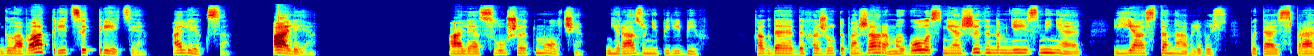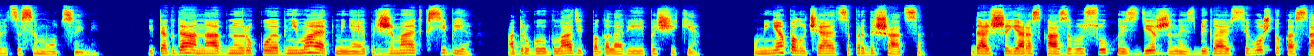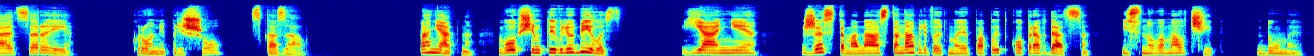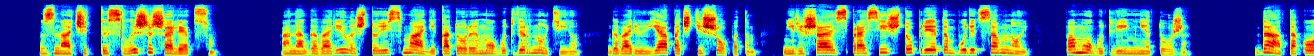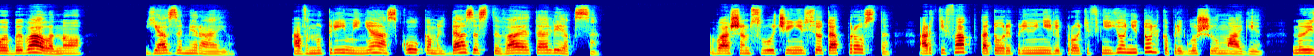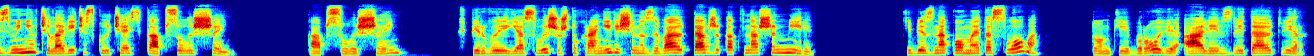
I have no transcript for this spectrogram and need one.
Глава 33. Алекса. Алия. Алия слушает молча, ни разу не перебив. Когда я дохожу до пожара, мой голос неожиданно мне изменяет, и я останавливаюсь, пытаясь справиться с эмоциями. И тогда она одной рукой обнимает меня и прижимает к себе, а другой гладит по голове и по щеке. У меня получается продышаться — Дальше я рассказываю сухо и сдержанно, избегая всего, что касается Рея. Кроме «пришел», сказал. «Понятно. В общем, ты влюбилась?» «Я не...» Жестом она останавливает мою попытку оправдаться и снова молчит, думает. «Значит, ты слышишь Алексу?» Она говорила, что есть маги, которые могут вернуть ее, — говорю я почти шепотом, не решаясь спросить, что при этом будет со мной, помогут ли и мне тоже. Да, такое бывало, но я замираю, а внутри меня осколком льда застывает Алекса. В вашем случае не все так просто. Артефакт, который применили против нее, не только приглушил магию, но и изменил человеческую часть капсулы Шень. Капсулы Шень? Впервые я слышу, что хранилище называют так же, как в нашем мире. Тебе знакомо это слово? Тонкие брови Алии взлетают вверх.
